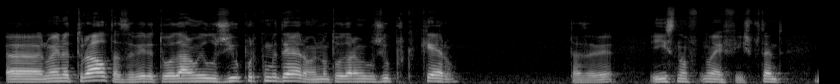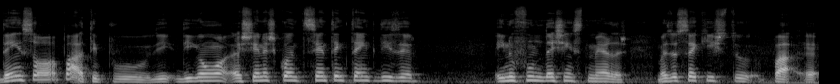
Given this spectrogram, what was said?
Uh, não é natural, estás a ver? Eu estou a dar um elogio porque me deram, eu não estou a dar um elogio porque quero. Estás a ver? E isso não, não é fixe. Portanto, deem só, pá, tipo, digam as cenas quando sentem que têm que dizer. E no fundo deixem-se de merdas. Mas eu sei que isto, pá, é,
